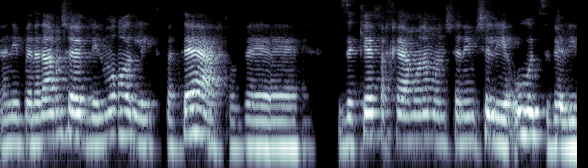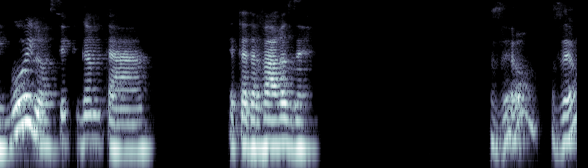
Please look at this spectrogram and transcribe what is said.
אני בן אדם שאוהב ללמוד, להתפתח, וזה כיף אחרי המון המון שנים של ייעוץ וליווי להוסיף גם את, ה... את הדבר הזה. זהו, זהו.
